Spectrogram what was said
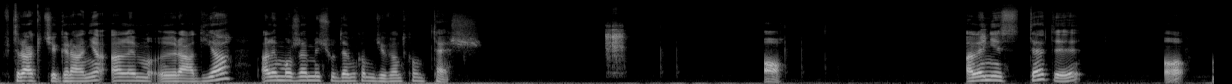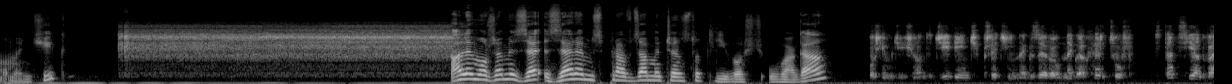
w trakcie grania, ale m- radia, ale możemy siódemką i dziewiątką też. O, ale niestety. O, momencik. Ale możemy ze, zerem sprawdzamy częstotliwość. Uwaga. 89,0 MHz, stacja 2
